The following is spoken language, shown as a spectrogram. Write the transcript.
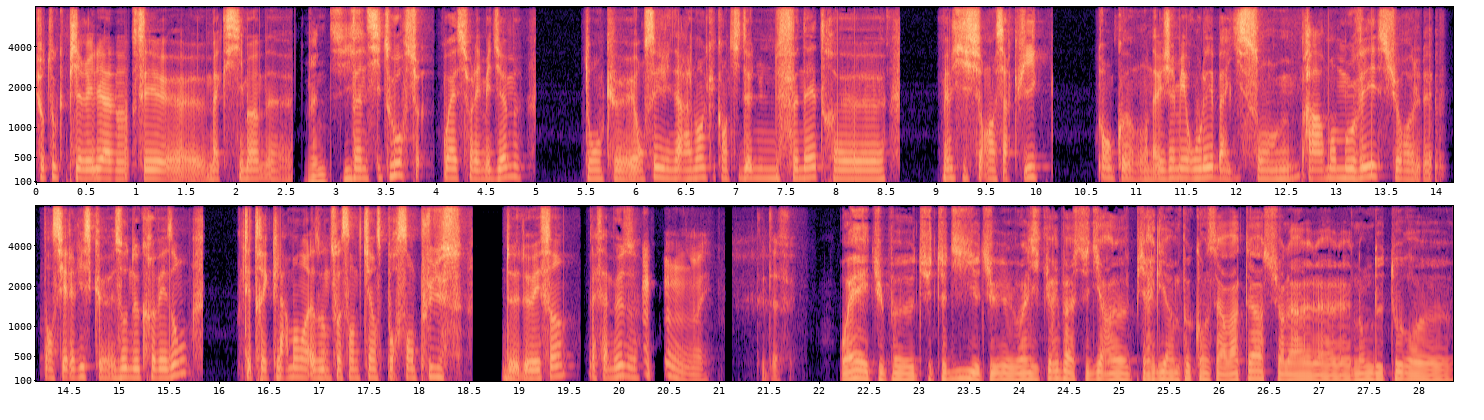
Surtout que Pirelli a annoncé euh, maximum euh, 26. 26 tours sur, ouais, sur les médiums. Donc euh, on sait généralement que quand ils donnent une fenêtre, euh, même si sur un circuit donc, euh, on n'avait jamais roulé, bah, ils sont rarement mauvais sur le potentiel risque zone de crevaison. C'était très clairement dans la zone 75% plus de, de F1, la fameuse. oui, tout à fait. Ouais, tu peux, tu te dis, tu, les écuries peuvent se dire, euh, Pirelli est un peu conservateur sur la, la- le nombre de tours euh,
